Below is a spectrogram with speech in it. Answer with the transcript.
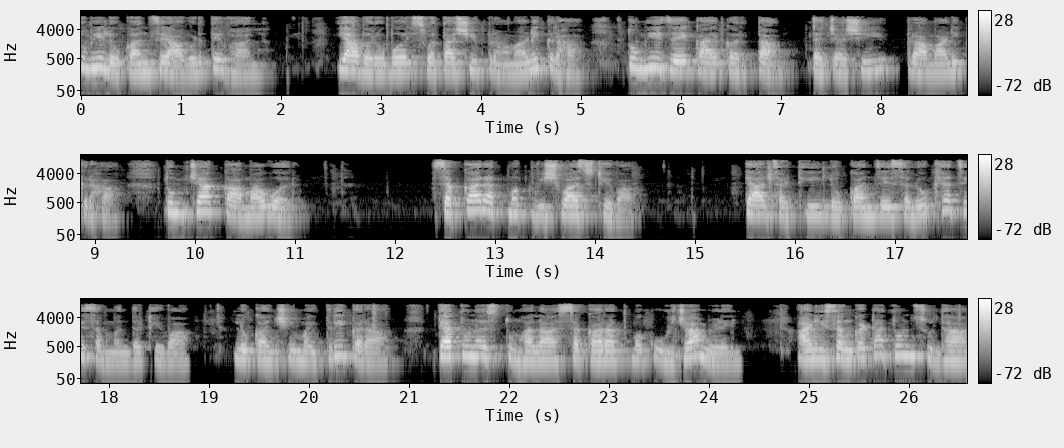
तुम्ही लोकांचे आवडते व्हाल. याबरोबर स्वतःशी प्रामाणिक राहा. तुम्ही जे काय करता त्याच्याशी प्रामाणिक राहा. तुमच्या कामावर सकारात्मक विश्वास ठेवा. त्यासाठी लोकांचे सलोख्याचे संबंध ठेवा. लोकांशी मैत्री करा. त्यातूनच तुम्हाला सकारात्मक ऊर्जा मिळेल आणि संकटातून सुद्धा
